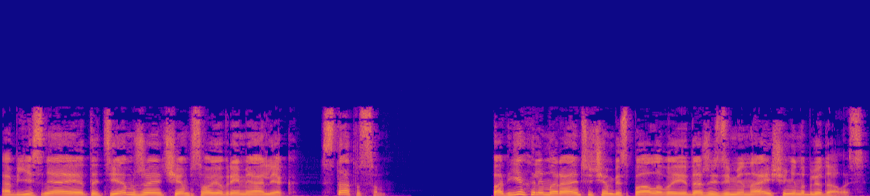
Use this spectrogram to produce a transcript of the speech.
объясняя это тем же, чем в свое время Олег — статусом. Подъехали мы раньше, чем Беспалова, и даже Зимина еще не наблюдалось.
